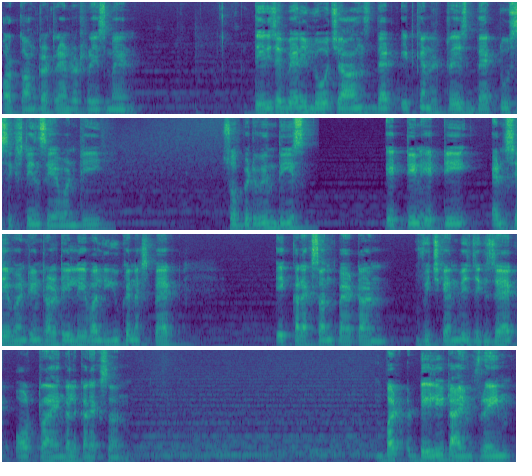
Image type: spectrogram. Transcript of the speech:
or counter trend retracement. There is a very low chance that it can retrace back to 1670. So between these 1880 and 1730 level you can expect a correction pattern which can be zigzag or triangle correction. But daily time frame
